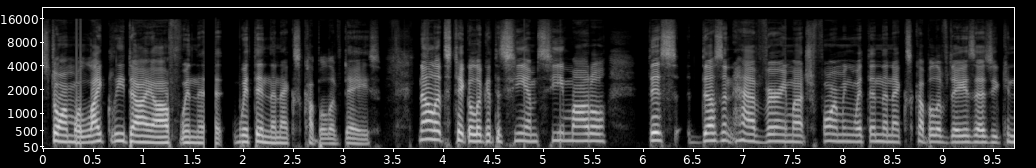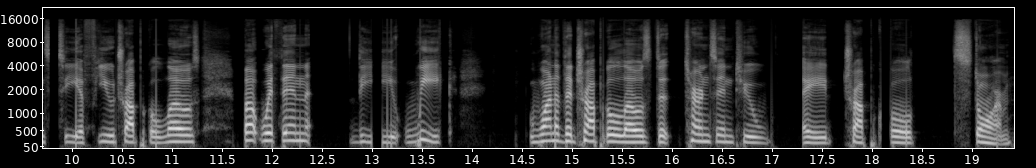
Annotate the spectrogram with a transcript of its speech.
storm will likely die off the, within the next couple of days. Now let's take a look at the CMC model. This doesn't have very much forming within the next couple of days, as you can see a few tropical lows, but within the week, one of the tropical lows turns into a tropical storm,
